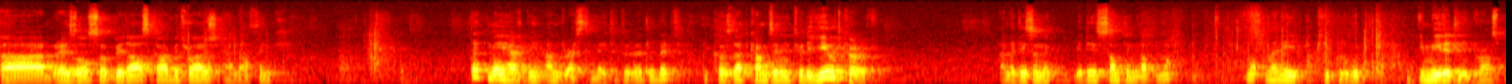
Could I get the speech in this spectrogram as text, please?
Uh, there is also bid-ask arbitrage, and I think that may have been underestimated a little bit because that comes in into the yield curve. And it is, an, it is something that not, not many people would immediately grasp.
